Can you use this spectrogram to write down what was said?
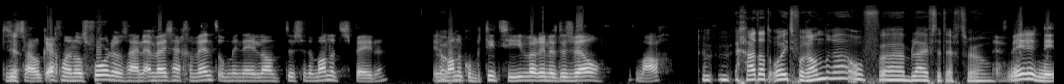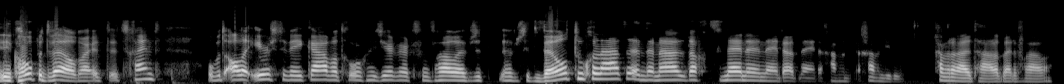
Dus het zou ook echt wel in ons voordeel zijn. En wij zijn gewend om in Nederland tussen de mannen te spelen. In de Oh. mannencompetitie, waarin het dus wel mag. M- Gaat dat ooit veranderen of eh, blijft het echt zo? Ik weet het niet. Ik hoop het wel. Maar het, het schijnt op het allereerste WK wat georganiseerd werd voor vrouwen, hebben ze, het, hebben ze het wel toegelaten. En daarna dachten ze, nee, nee, nee, dat, nee dat, gaan we, dat gaan we niet doen. gaan we eruit halen bij de vrouwen.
